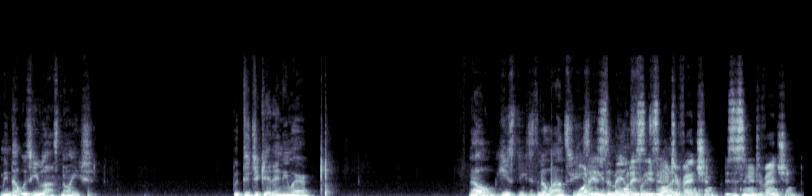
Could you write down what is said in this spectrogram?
I mean, that was you last night. But did you get anywhere? No, he's, he's no answer. He's, What is he's a male what is fruit is it an intervention? Is this an intervention?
